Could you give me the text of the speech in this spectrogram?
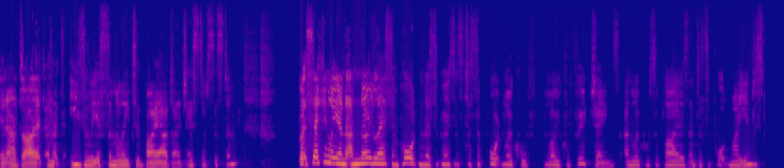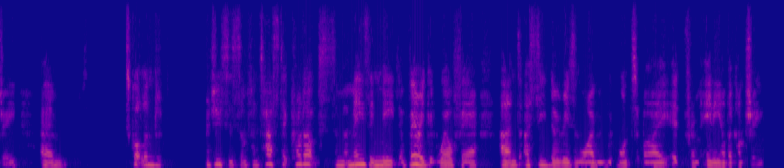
in our diet, and it's easily assimilated by our digestive system. But secondly, and, and no less important, I suppose, is to support local local food chains and local suppliers, and to support my industry. Um, Scotland produces some fantastic products, some amazing meat, a very good welfare, and I see no reason why we would want to buy it from any other country.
